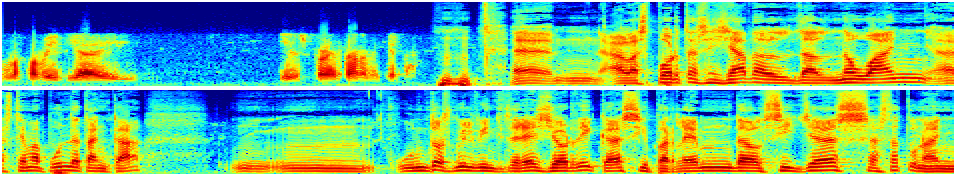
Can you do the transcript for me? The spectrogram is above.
amb la família i, i desconnectar una miqueta. Uh -huh. eh, a les portes ja del, del nou any estem a punt de tancar un 2023, Jordi, que si parlem dels Sitges ha estat un any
